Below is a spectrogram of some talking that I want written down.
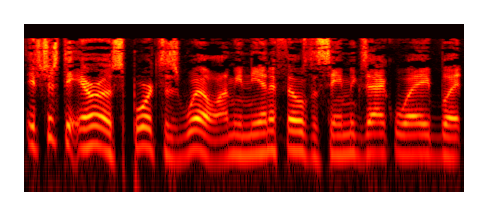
it's just the era of sports as well. I mean, the NFL is the same exact way, but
